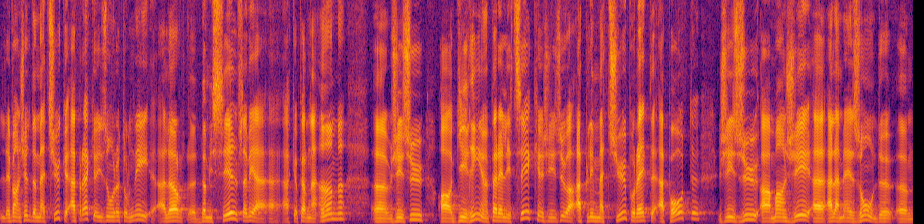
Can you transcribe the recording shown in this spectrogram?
l'évangile de Matthieu qu'après qu'ils ont retourné à leur euh, domicile, vous savez, à, Capernaum, euh, Jésus a guéri un paralytique, Jésus a appelé Matthieu pour être apôtre, Jésus a mangé euh, à, la maison de, euh,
